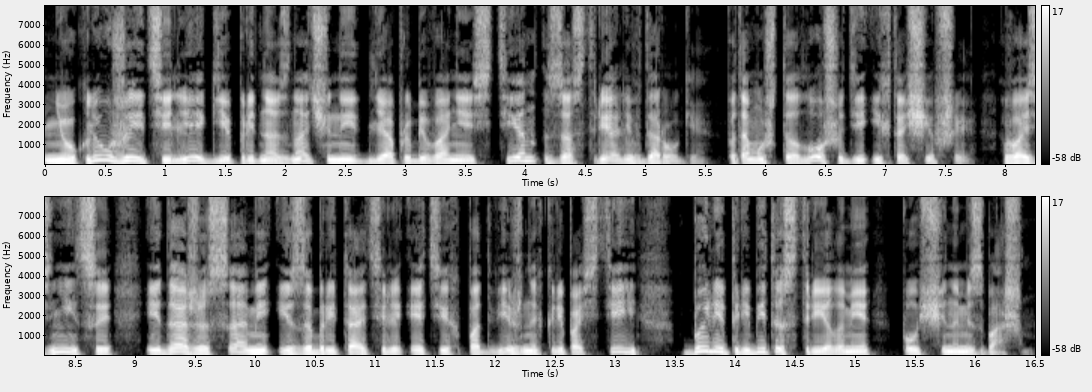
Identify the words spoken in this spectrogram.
Неуклюжие телеги, предназначенные для пробивания стен, застряли в дороге, потому что лошади, их тащившие, возницы и даже сами изобретатели этих подвижных крепостей были прибиты стрелами, пущенными с башен.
